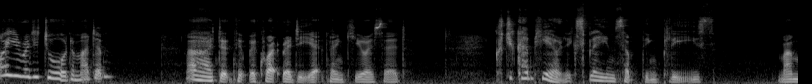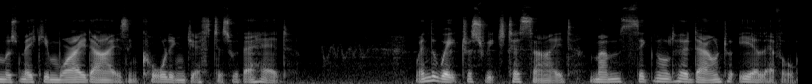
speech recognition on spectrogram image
Are you ready to order, madam? Ah, I don't think we're quite ready yet, thank you, I said. Could you come here and explain something, please? Mum was making wide eyes and calling gestures with her head. When the waitress reached her side, Mum signalled her down to ear level.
